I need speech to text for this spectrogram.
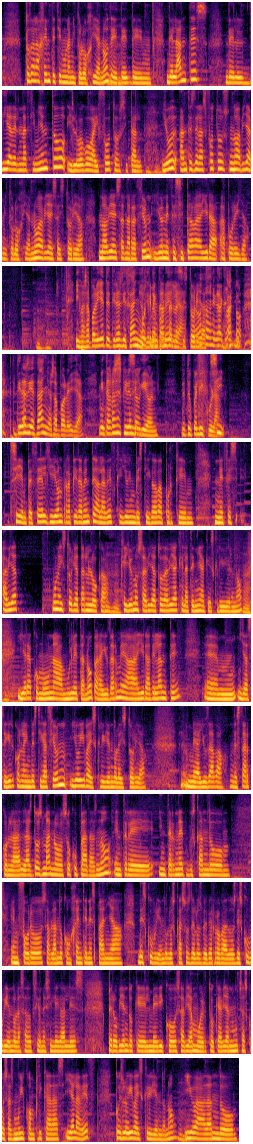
Toda la gente tiene una mitología, ¿no? de, de, del antes, del día del nacimiento y luego hay fotos y tal. Yo antes de las fotos no había mitología, no había esa historia, no había esa narración y yo necesitaba ir a, por ella. Y vas a por ella y te tiras 10 años. Porque me encantan las historias. claro, te tiras 10 años a por ella. Mientras vas escribiendo el guion de tu película. Sí, sí, empecé el guion rápidamente a la vez que yo investigaba porque había una historia tan loca que yo no sabía todavía que la tenía que escribir, ¿no? Y era como una muleta, ¿no? Para ayudarme a ir adelante em, y a seguir con la investigación, yo iba escribiendo la historia. Me ayudaba de estar con las dos manos ocupadas, ¿no? Entre internet buscando en foros, hablando con gente en España, descubriendo los casos de los bebés robados, descubriendo las adopciones ilegales, pero viendo que el médico se había muerto, que habían muchas cosas muy complicadas y a la vez pues lo iba escribiendo, ¿no? Iba dando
